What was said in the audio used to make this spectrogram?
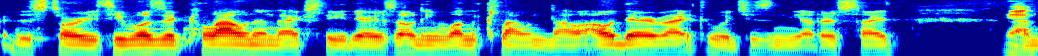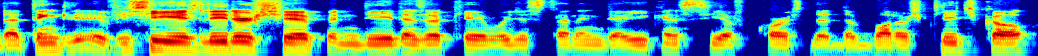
the story is he was a clown, and actually there's only one clown now out there, right? Which is in the other side. Yeah. And I think if you see his leadership, indeed, it's okay. We're just standing there. You can see, of course, the the brothers Klitschko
